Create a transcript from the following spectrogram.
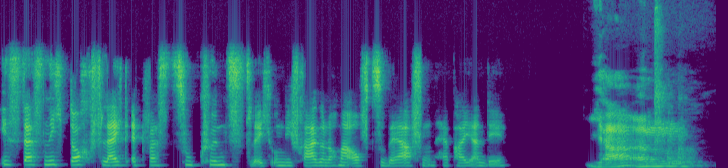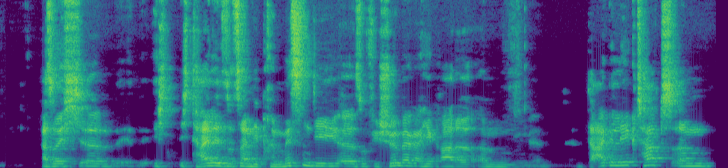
Ist das nicht doch vielleicht etwas zu künstlich, um die Frage nochmal aufzuwerfen, Herr Payande? Ja, ähm, also ich, äh, ich, ich teile sozusagen die Prämissen, die äh, Sophie Schönberger hier gerade ähm, dargelegt hat. Ähm,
